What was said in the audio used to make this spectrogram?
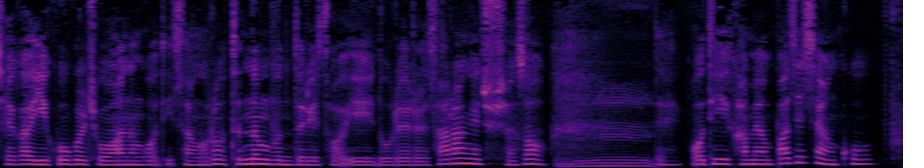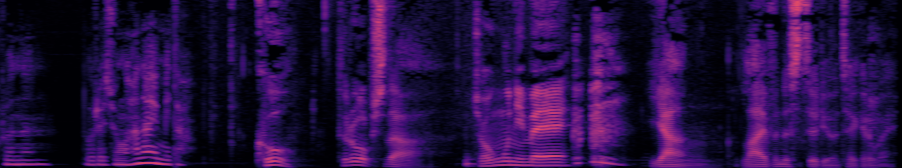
제가 이 곡을 좋아하는 것 이상으로 듣는 분들이 더 이 노래를 사랑해 주셔서 음. 네, 어디 가면 빠지지 않고 부르는 노래 중 하나입니다. Cool. 들어봅시다. 정우님의 양 live in the studio. Take it away.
